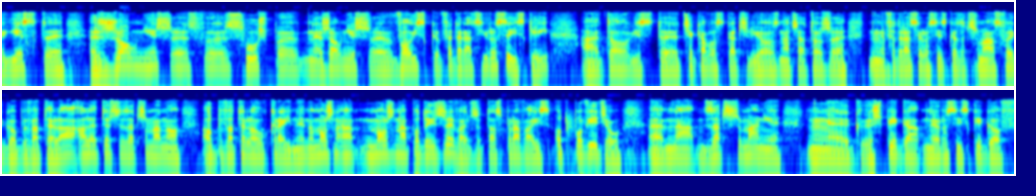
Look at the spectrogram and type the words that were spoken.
jest żołnierz służb, żołnierz wojsk Federacji Rosyjskiej. To jest ciekawostka, czyli oznacza to, że Federacja Rosyjska zatrzymała swojego obywatela, ale też zatrzymano obywatela Ukrainy. No można, można podejrzewać, że ta sprawa jest odpowiedzią e, na zatrzymanie e, szpiega rosyjskiego w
